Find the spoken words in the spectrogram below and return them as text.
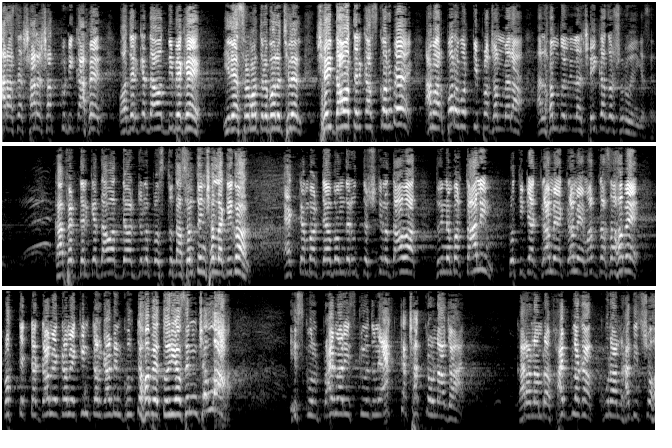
আর আছে সাড়ে সাত কোটি কাফের। ওদেরকে দাওয়াত দিবে কে? ইলিয়াস রহমতুল্লাহ বলেছিলেন, সেই দাওয়াতের কাজ করবে আমার পরবর্তী প্রজন্মেরা। আলহামদুলিল্লাহ, সেই কাজও শুরু হয়ে গেছে। কাফেরদেরকে দাওয়াত দেওয়ার জন্য প্রস্তুত আছেন তো ইনশাল্লাহ, কি কর এক নম্বর দেওবন্দের উদ্দেশ্য ছিল দাওয়াত, দুই নম্বর তালিম। প্রতিটা গ্রামে গ্রামে মাদ্রাসা হবে, প্রত্যেকটা গ্রামে গ্রামে কিন্টার গার্ডেন খুলতে হবে, তৈরি আছেন ইনশাল্লাহ স্কুল, প্রাইমারি স্কুলের জন্য একটা ছাত্র না যায়, কারণ আমরা ফাইভ লাগাত, কোরআন, হাদিস সহ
